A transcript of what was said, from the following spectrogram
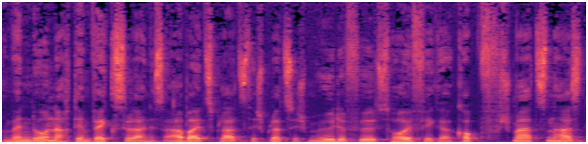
Und wenn du nach dem Wechsel eines Arbeitsplatzes dich plötzlich müde fühlst, häufiger Kopfschmerzen hast,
